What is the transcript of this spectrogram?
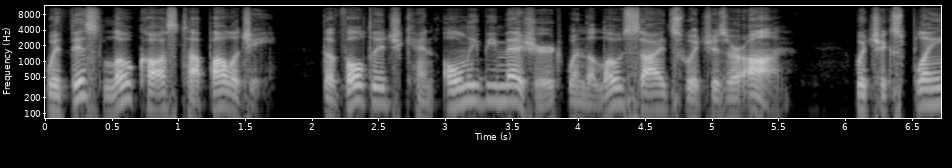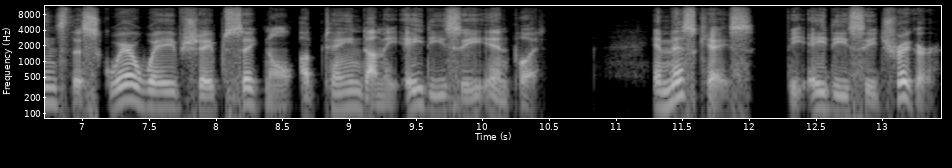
With this low-cost topology, the voltage can only be measured when the low side switches are on, which explains the square wave-shaped signal obtained on the ADC input. In this case, the ADC trigger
